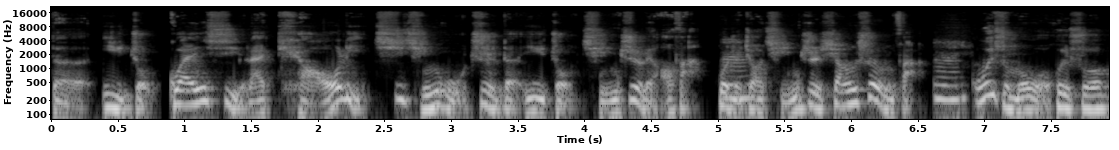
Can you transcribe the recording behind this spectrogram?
的一种关系来调理七情五志的一种情志疗法，或者叫情志相胜法。嗯，为什么我会说，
